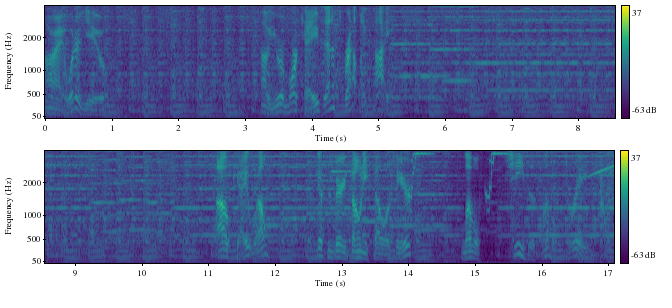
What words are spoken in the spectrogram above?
Alright, what are you? Oh, you are more caves and a sproutling. Hi. Okay, well, got some very bony fellows here. Level, Jesus, level 3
